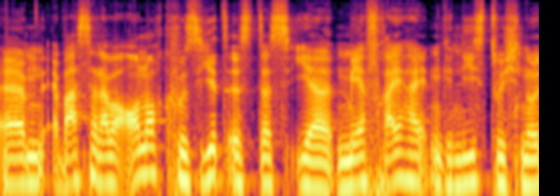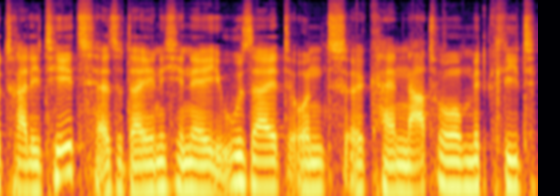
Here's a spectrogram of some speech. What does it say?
Ähm, was dann aber auch noch kursiert ist, dass ihr mehr Freiheiten genießt durch Neutralität, also da ihr nicht in der EU seid und äh, kein NATO-Mitglied,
